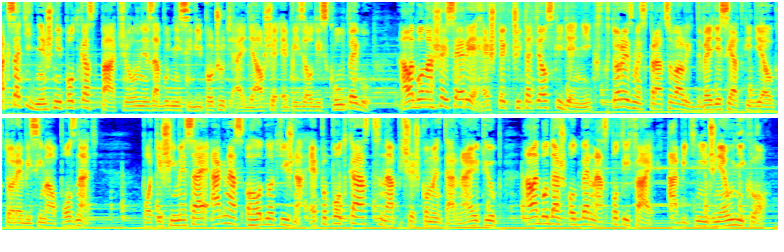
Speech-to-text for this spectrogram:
Ak sa ti dnešný podcast páčil, nezabudni si vypočuť aj ďalšie epizódy z Kultegu alebo našej série Hashtag čitateľský denník, v ktorej sme spracovali dve desiatky diel, ktoré by si mal poznať. Potešíme sa aj, ak nás ohodnotíš na Apple Podcast, napíšeš komentár na YouTube alebo dáš odber na Spotify, aby ti nič neuniklo.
